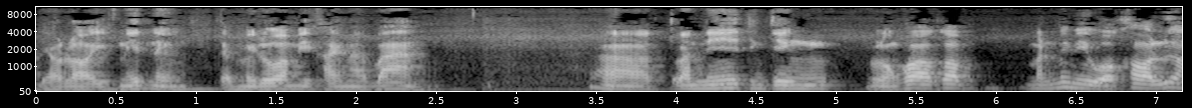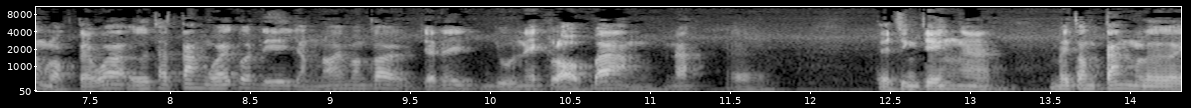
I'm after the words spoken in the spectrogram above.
เดี๋ยวรออีกนิดนึง แต่ไม่รู้ว่ามีใครมาบ้างอ่าวันนี้จริง ๆ หลวงพ่อก็มันไม่มีหัวข้อเรื่องหรอกแต่ว่าเออถ้าตั้งไว้ก็ดีอย่างน้อยมันก็จะได้อยู่ในกรอบบ้างนะเออแต่จริง ๆอะ ไม่ต้องตั้งเลย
